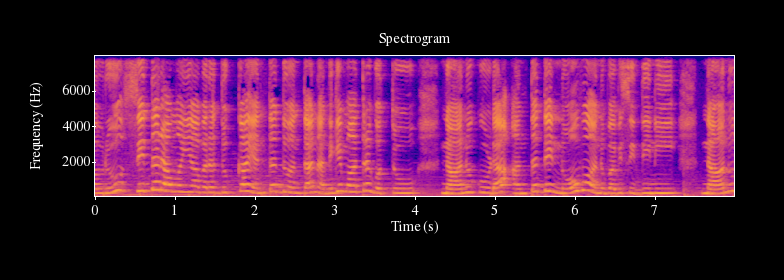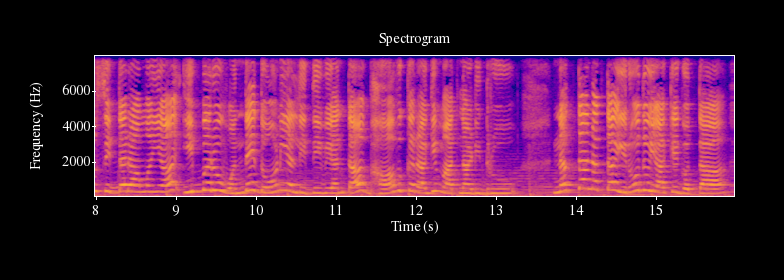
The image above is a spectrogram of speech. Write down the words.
ಅವರು, ಸಿದ್ದರಾಮಯ್ಯ ಅವರ ದುಃಖ ಎಂಥದ್ದು ಅಂತ ನನಗೆ ಮಾತ್ರ ಗೊತ್ತು. ನಾನು ಕೂಡ ಅಂಥದ್ದೇ ನೋವು ಅನುಭವಿಸಿದ್ದೀನಿ. ನಾನು ಸಿದ್ದರಾಮಯ್ಯ ಇಬ್ಬರು ಒಂದೇ ದೋಣಿಯಲ್ಲಿದ್ದೀವಿ ಅಂತ ಭಾವುಕರಾಗಿ ಮಾತನಾಡಿದ್ರು. ನಗ್ತಾ ನಗ್ತಾ ಇರೋದು ಯಾಕೆ ಗೊತ್ತಾ?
